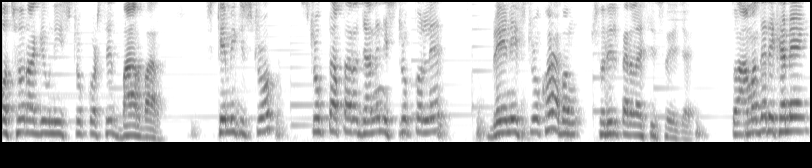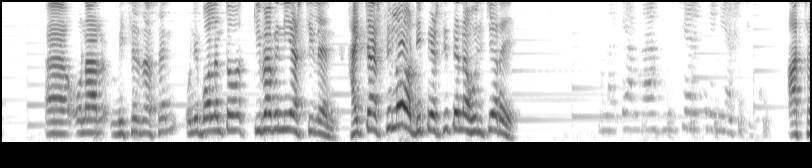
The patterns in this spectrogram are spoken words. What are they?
বছর আগে উনি স্ট্রোক করছে বারবার। স্কেমিক স্ট্রোক স্ট্রোক তো আপনারা জানেন স্ট্রোক করলে ব্রেন স্ট্রোক হয় এবং শরীর প্যারালাইসিস হয়ে যায়। তো আমাদের এখানে ওনার মিসেজ আছেন। উনি বলেন তো কীভাবে নিয়ে আসছিলেন? হাইটটা আসছিল ডিপিএসসি তে না হুইল চেয়ারে ওনাকে আমরা হুইল চেয়ারে করে নিয়ে আসছিলাম। আচ্ছা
